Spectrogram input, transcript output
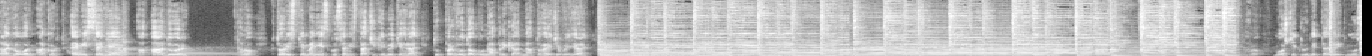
tak hovorím akord Mi7 a Adur, ano, ktorí ste menej skúsení, stačí, keď budete hrať tú prvú dobu napríklad na to, hej, čo budete hrať. Môžete kľudne ten rytmus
